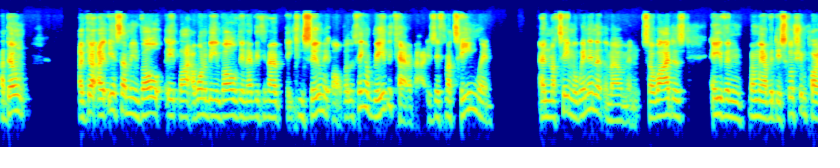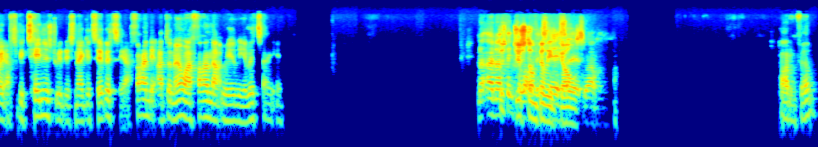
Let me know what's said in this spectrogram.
I don't I got I, yes, I'm involved. It, like I want to be involved in everything I consume it all. But the thing I really care about is if my team win, and my team are winning at the moment. So why does even when we have a discussion point have to be tinged with this negativity? I find it. I don't know. I find that really irritating. And I just, think just on Billy's goals as well. Pardon, Phil.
